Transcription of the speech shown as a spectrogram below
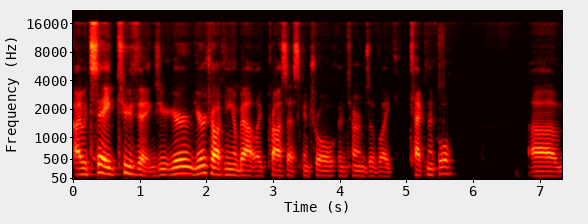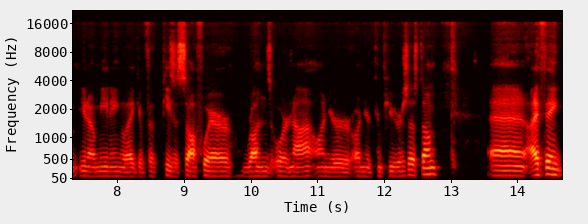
I would say two things. You, you're you're talking about like process control in terms of like technical um, you know meaning like if a piece of software runs or not on your on your computer system and i think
